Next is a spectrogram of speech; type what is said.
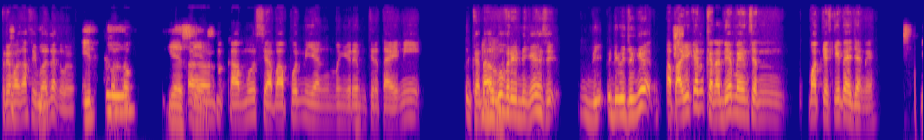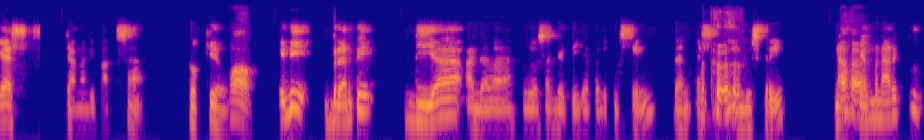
Terima kasih banyak loh. Itu Untuk yes Eh, yes. untuk kamu siapa pun yang mengirim cerita ini, karena Mhm. gue merinding aja sih. Di, di ujungnya, apalagi kan karena dia mention podcast kita ya, Jan ya. Yes. Jangan dipaksa. Gokil. Wow. Ini berarti dia adalah lulusan D3 teknik mesin dan S1 Betul. industri. Nah, Aha. yang menarik tuh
